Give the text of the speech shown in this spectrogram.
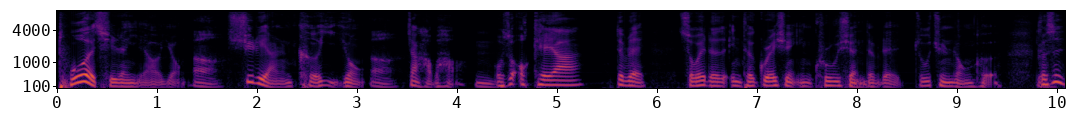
土耳其人也要用，啊叙利亚人可以用，啊，这样好不好？嗯，我说 OK 啊，对不对？所谓的 integration inclusion，对不对？族群融合。可是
